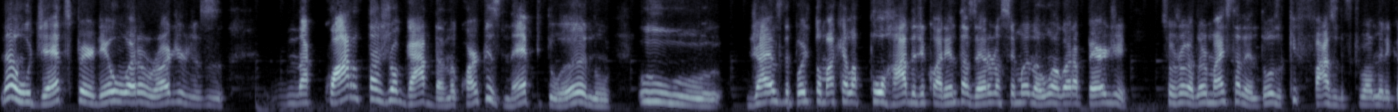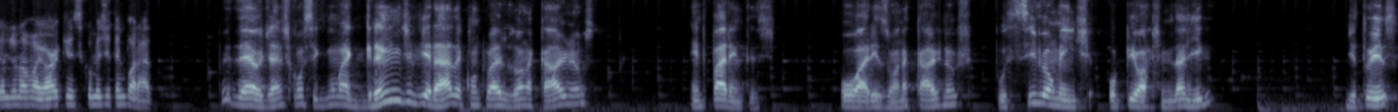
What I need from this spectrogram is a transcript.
Não, o Jets perdeu o Aaron Rodgers na quarta jogada, no quarto snap do ano. O Giants, depois de tomar aquela porrada de 40 a 0 na semana 1, agora perde seu jogador mais talentoso. Que fase do futebol americano de Nova York nesse começo de temporada. Pois é, o Giants conseguiu uma grande virada contra o Arizona Cardinals, entre parênteses. O Arizona Cardinals, possivelmente o pior time da liga. Dito isso,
